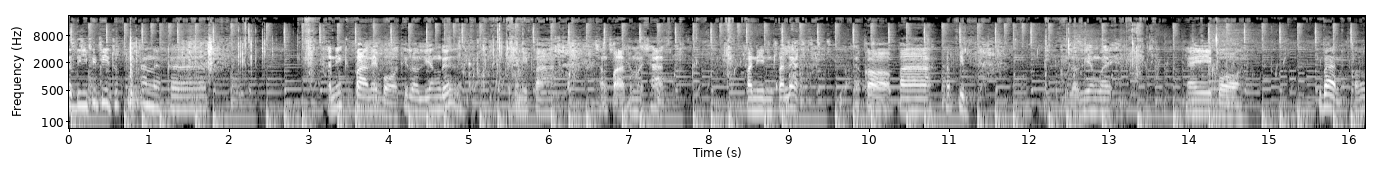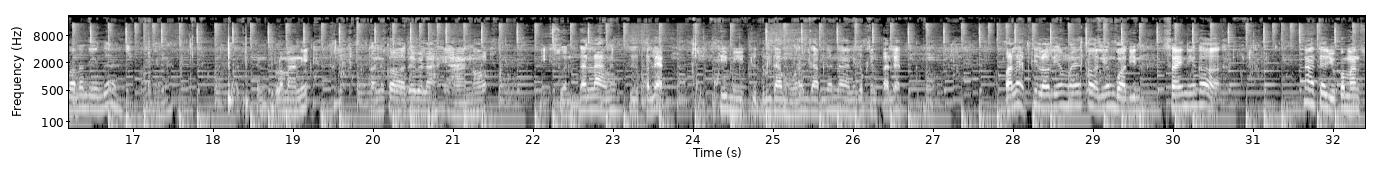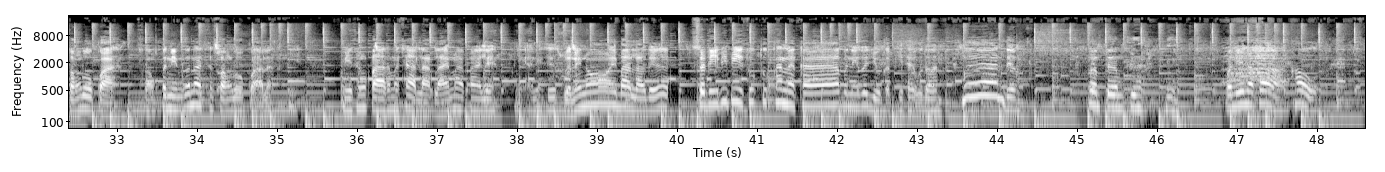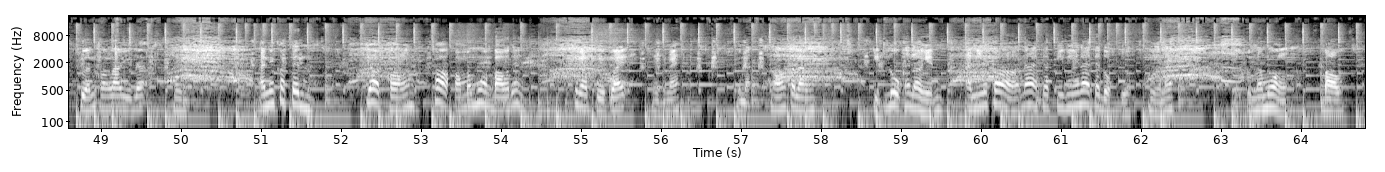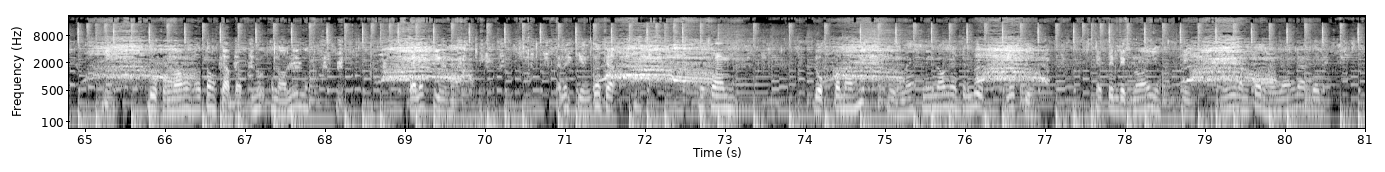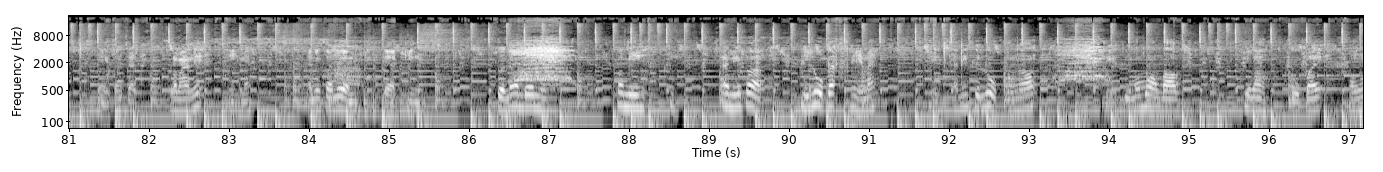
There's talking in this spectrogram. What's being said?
วัสดีพี่ๆทุกๆท่านนะครับ อันนี้คือปลาในบ่อที่เราเลี้ยงเด้อจะมีปลาทั้งปลาธรรมชาติ ปลานิลปลาแรดแล้วก็ปลาทับทิมที่เราเลี้ยงไว้ในบ่อที่บ้านของเรานั่นเองเด้อเป็นประมาณนี้ ตอนนี้ก็ได้เวลาให้อาหารน้องส่วนด้านล่างนี่คือปลาแรดที่มีจุดดำๆหัวดำๆด้านหน้านี่ก็เป็นปลาแรดปลาแรดที่เราเลี้ยงไว้ก็เลี้ยงบ่อดิน ซส์นี้ก็น่าจะอยู่ประมาณ 2 โลกว่าสองปลานินก็น่าจะ 2 โลกว่าแล้ว มีทั้งปลาธรรมชาติหลากหลายมากมายเลยนี่อันนี้คือสวนน้อยๆบ้านเราเด้อสวัสดีพี่ๆทุก ๆ ท่านนะครับวันนี้ก็อยู่กับพี่ไทยอุดรเหมือนเดิมเพิ่มเติมคือนี่วันนี้เราก็เข้าสวนของเราอีกแล้วนี่อันนี้ก็เป็นยอดของช่อของมะม่วงเบาเด้อที่เราปลูกไว้เห็นไหมนี่นะน้องกำลังติดลูกให้เราเห็น อันนี้ก็น่าจะปีนี้น่าจะดกอยู่เห็นไหมเป็นมะม่วงเบานี่ลูกของน้องเราต้องจับแบบนุถนอมนิดนึงแต่ละกิ่ง แต่ละกิ่งก็จะมีความดกประมาณนี้เห็นไหมนี่น้องยังเป็นลูกเล็กอยู่ยังเป็นเด็กน้อยอยู่นี่นี่ลำต้นของน้องด้านบนนี่ก็จะประมาณนี้เห็นไหมอันนี้ก็เริ่มแตกกิ่งส่วนด้านบนนี่ก็มี อันนี้ก็มีลูกแล้วนี่เห็นไหมอันนี้คือลูกของน้องนี่คือมะม่วงเบาที่เราปลูกไว้ของ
